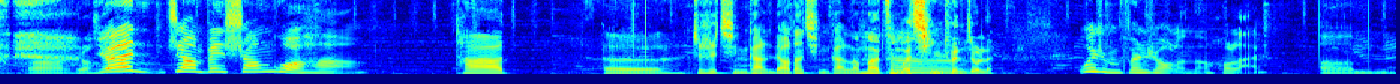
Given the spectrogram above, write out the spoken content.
啊、然后原来你这样被伤过哈。他，呃，这是情感，聊到情感了吗？怎么青春就嗯来？为什么分手了呢？后来，嗯，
